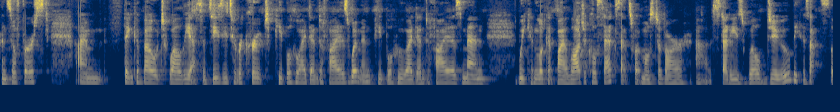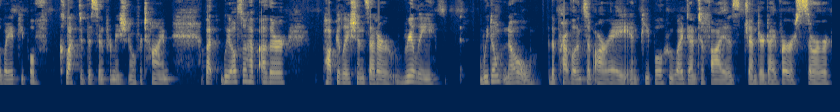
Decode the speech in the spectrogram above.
And so first, I'm think about, well, yes, it's easy to recruit people who identify as women, people who identify as men. We can look at biological sex. That's what most of our uh, studies will do because that's the way people have collected this information over time. But we also have other populations that are really we don't know the prevalence of RA in people who identify as gender diverse or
